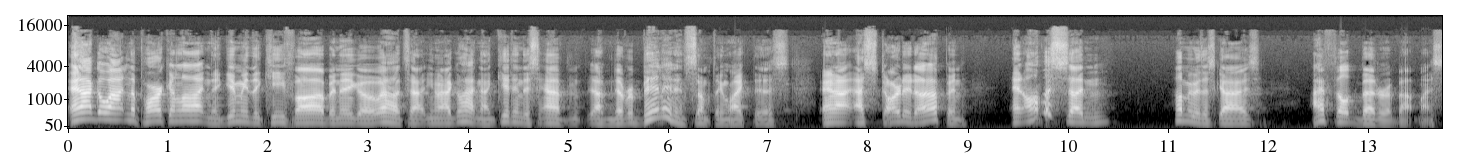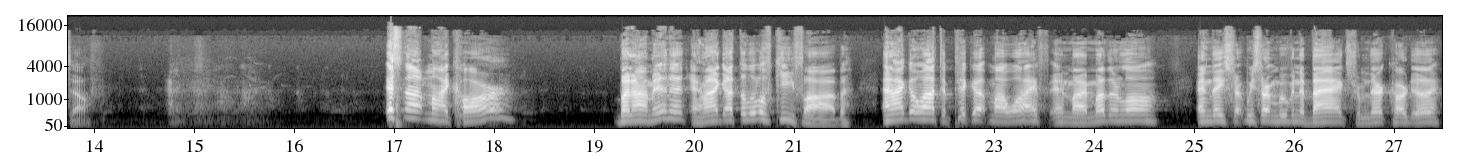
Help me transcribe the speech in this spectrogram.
And I go out in the parking lot and they give me the key fob and they go, well, it's out. You know, I go out and I get in this. I've, I've never been in, in something like this. And I, I started up and, and all of a sudden, help me with this, guys, I felt better about myself. It's not my car, but I'm in it and I got the little key fob. And I go out to pick up my wife and my mother in law, and they start, we start moving the bags from their car to the other.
